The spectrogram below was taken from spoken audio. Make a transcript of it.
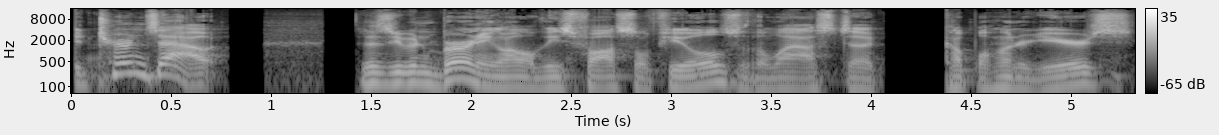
it turns out that as we've been burning all of these fossil fuels for the last uh, couple hundred years,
